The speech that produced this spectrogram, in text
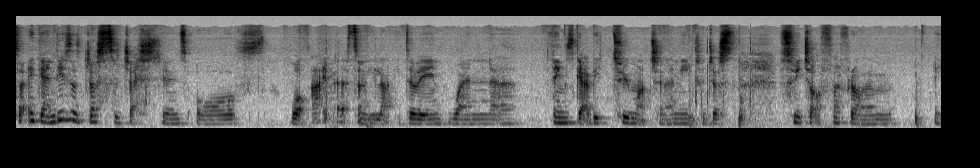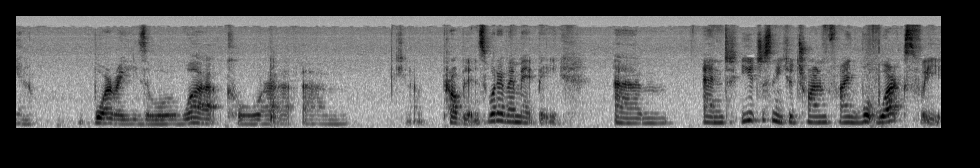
so again, these are just suggestions of what I personally like doing when uh, things get a bit too much and I need to just switch off from you know worries or work or um, you know problems, whatever it may be. Um, and you just need to try and find what works for you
